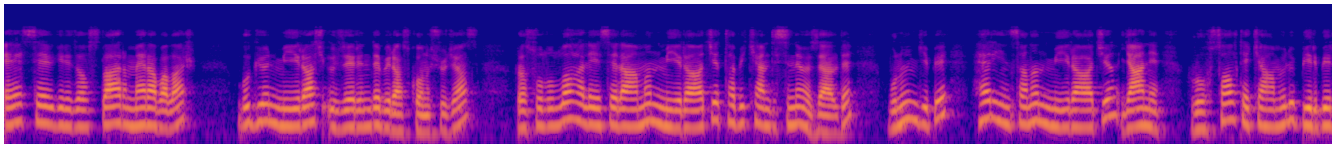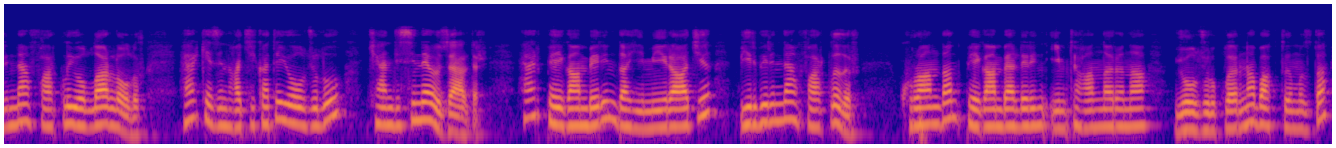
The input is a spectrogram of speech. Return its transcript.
Evet sevgili dostlar merhabalar. Bugün Miraç üzerinde biraz konuşacağız. Resulullah Aleyhisselam'ın miracı tabi kendisine özeldi. Bunun gibi her insanın miracı yani ruhsal tekamülü birbirinden farklı yollarla olur. Herkesin hakikate yolculuğu kendisine özeldir. Her peygamberin dahi miracı birbirinden farklıdır. Kur'an'dan peygamberlerin imtihanlarına, yolculuklarına baktığımızda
